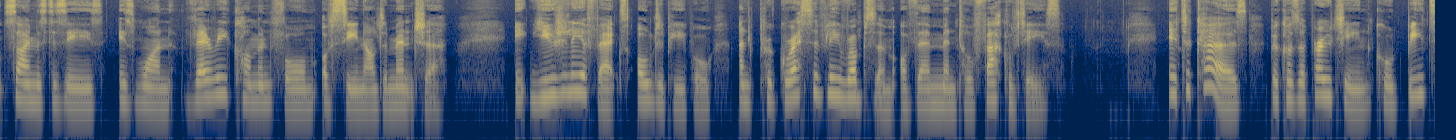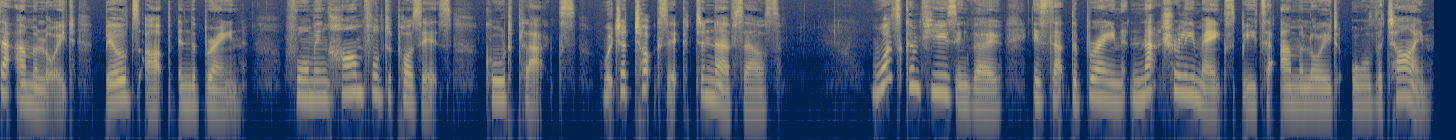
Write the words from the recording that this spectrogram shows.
Alzheimer's disease is one very common form of senile dementia. It usually affects older people and progressively robs them of their mental faculties. It occurs because a protein called beta amyloid builds up in the brain, forming harmful deposits called plaques, which are toxic to nerve cells. What's confusing though is that the brain naturally makes beta amyloid all the time,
